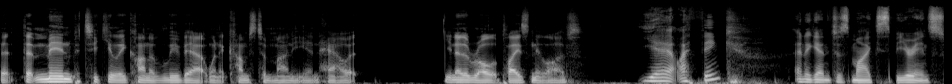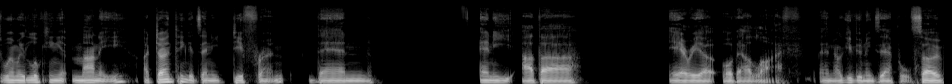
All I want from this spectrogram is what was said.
that that men particularly kind of live out when it comes to money and how it you know the role it plays in their lives Yeah, I think, and again, just my experience when we're looking at money, I don't think it's any different than any other area of our life. And I'll give you an example. So,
